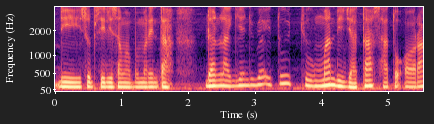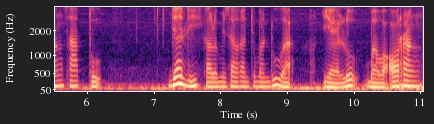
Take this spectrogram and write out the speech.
disubsidi sama pemerintah. Dan lagian juga itu cuman dijatah satu orang satu. Jadi kalau misalkan cuma dua ya lu bawa orang.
